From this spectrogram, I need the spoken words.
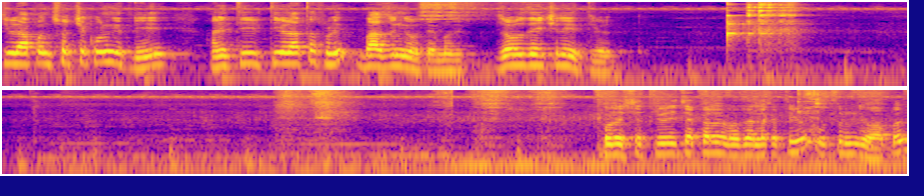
तीळ आपण स्वच्छ करून घेतली आणि ती तीळ आता थोडी भाजून घेऊ त्यामध्ये. जळू द्यायची नाही तीळ. थोडेसे तिळीचा कलर बदलला का तीळ उतरून घेऊ आपण.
